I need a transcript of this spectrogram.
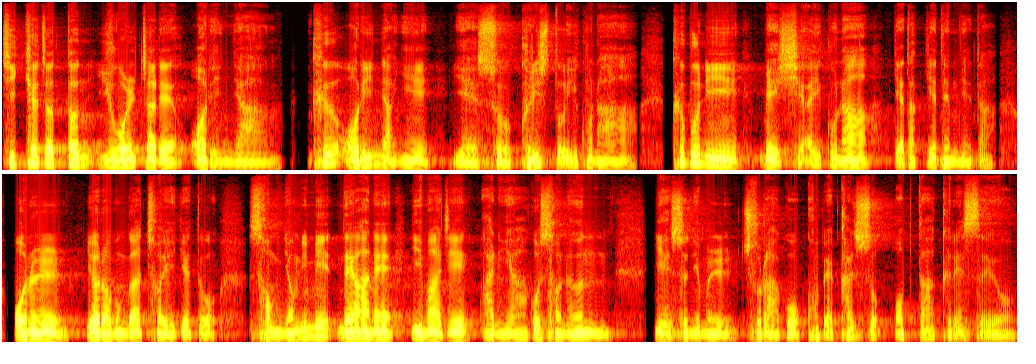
지켜졌던 6월절의 어린 양, 그 어린 양이 예수 그리스도이구나. 그분이 메시아이구나 깨닫게 됩니다. 오늘 여러분과 저에게도 성령님이 내 안에 임하지 아니하고서는 예수님을 주라고 고백할 수 없다 그랬어요.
